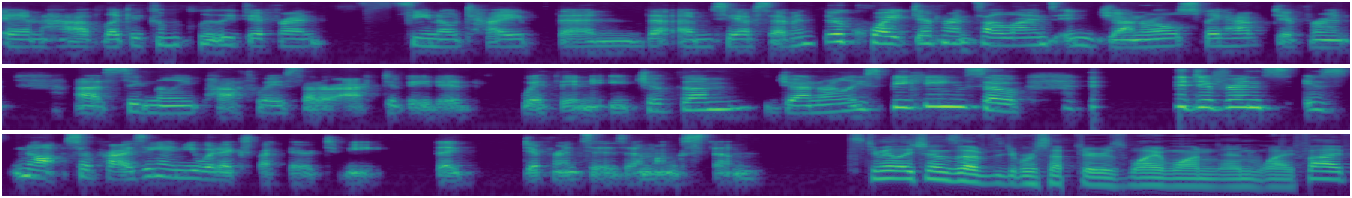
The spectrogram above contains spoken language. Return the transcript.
and have like a completely different phenotype than the MCF7. They're quite different cell lines in general, so they have different uh, signaling pathways that are activated within each of them, generally speaking. So the difference is not surprising, and you would expect there to be like differences amongst them. Stimulations of the receptors Y1 and Y5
